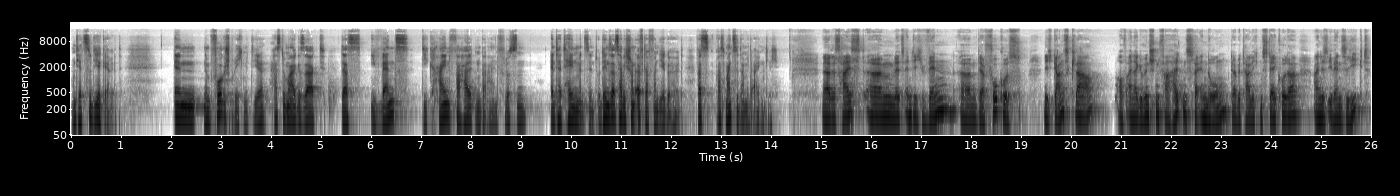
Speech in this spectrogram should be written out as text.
Und jetzt zu dir, Gerrit. In einem Vorgespräch mit dir hast du mal gesagt, dass Events, die kein Verhalten beeinflussen, Entertainment sind. Und den Satz habe ich schon öfter von dir gehört. Was, was meinst du damit eigentlich? Ja, das heißt ähm, letztendlich, wenn ähm, der Fokus nicht ganz klar auf einer gewünschten Verhaltensveränderung der beteiligten Stakeholder eines Events liegt,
